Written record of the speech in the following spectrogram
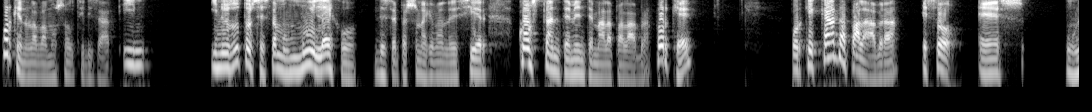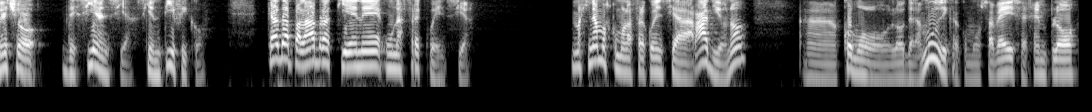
¿Por qué no las vamos a utilizar? Y, y nosotros estamos muy lejos de esa persona que van a decir constantemente mala palabra. ¿Por qué? Porque cada palabra, esto es un hecho de ciencia, científico, cada palabra tiene una frecuencia. Imaginamos como la frecuencia radio, ¿no? Ah, como lo de la música, como sabéis, ejemplo,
